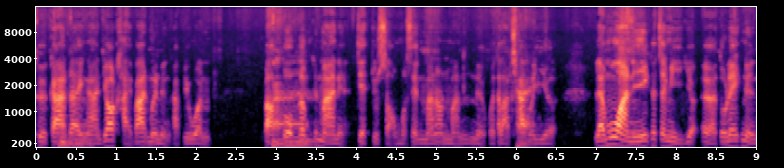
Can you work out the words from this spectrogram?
คือการรายงานยอดขายบ้านมือหนึ่งครับพี่วนปรับตัวเพิ่มขึ้นมาเนี่ย7.2%มันอนมันเหนือกว่าตลาดคาดไว้เยอะ แล้วเมื่อวานนี้ก็จะมีเอ่อตัวเลขหนึ่ง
